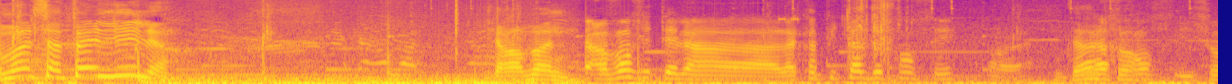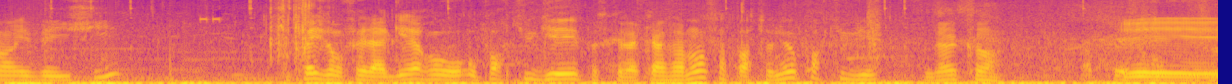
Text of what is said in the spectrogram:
Comment elle s'appelle l'île Caravane. Avant, c'était la, la capitale des Français. La. France. Ils sont arrivés ici. Après, ils ont fait la guerre aux, aux Portugais parce que la Casamance appartenait aux Portugais. D'accord. Et,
